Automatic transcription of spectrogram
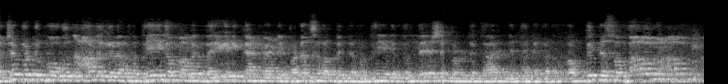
ഒറ്റപ്പെട്ടു പോകുന്ന ആളുകളെ പ്രത്യേകം അവർ പരിഗണിക്കാൻ വേണ്ടി പടച്ചിറപ്പിന്റെ പ്രത്യേക നിർദ്ദേശങ്ങളുടെ കാരുണ്യത്തിന്റെ കടം. റബ്ബിന്റെ സ്വഭാവമാണ്.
